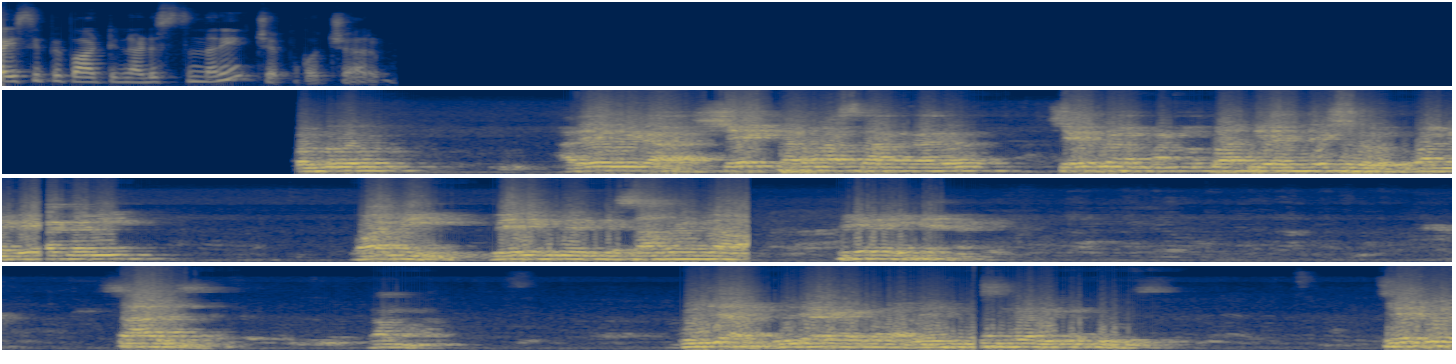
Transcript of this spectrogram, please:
వైసీపీ పార్టీ నడుస్తుందని చెప్పుకొచ్చారు. కొండూరు అదేవిధంగా షేక్ ధర్మస్థాన్ గారు చేపల మండల పార్టీ అధ్యక్షుడు వారిని వేయగాని వారిని వేదిక మీదకి సాధారణంగా పేరైతే సార్ గుజరాత్ గుజరాత్ కూడా వేదికగా విజ్ఞప్తి చేపల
